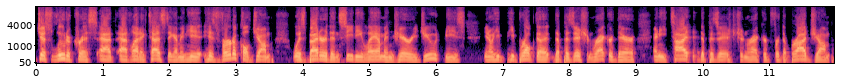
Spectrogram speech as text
just ludicrous at athletic testing. I mean, he his vertical jump was better than CeeDee Lamb and Jerry Jeudy's. You know, he he broke the the position record there, and he tied the position record for the broad jump.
